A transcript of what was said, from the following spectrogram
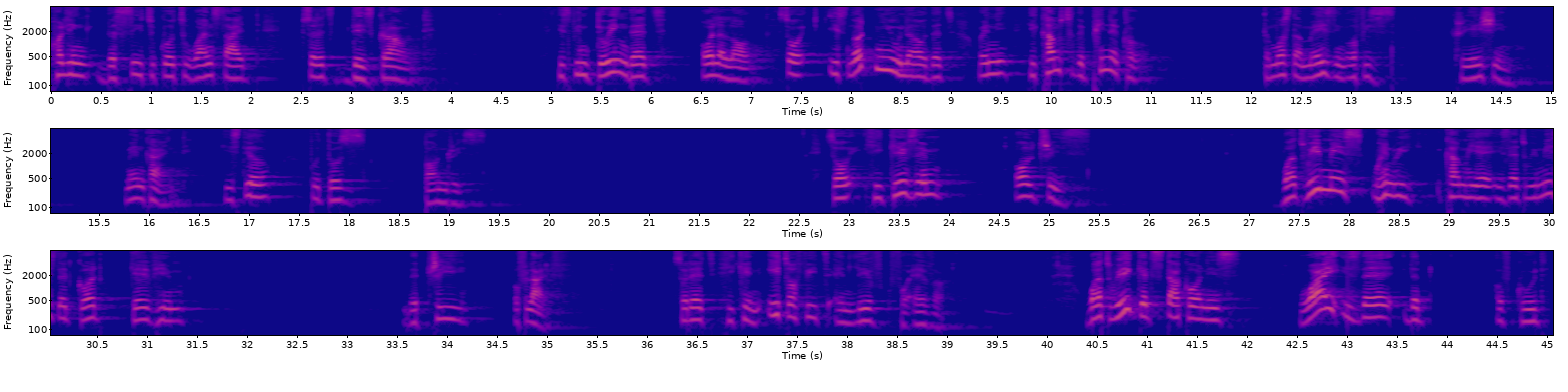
calling the sea to go to one side so that there's ground. He's been doing that all along. So it's not new now that when he, comes to the pinnacle, the most amazing of his creation, mankind, he still put those boundaries. So he gives him all trees. What we miss when we come here is that we miss that God gave him the tree of life so that he can eat of it and live forever. What we get stuck on is why is there the of good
